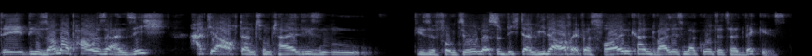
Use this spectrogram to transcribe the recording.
Die, die Sommerpause an sich hat ja auch dann zum Teil diesen diese Funktion, dass du dich dann wieder auf etwas freuen kannst, weil es mal kurze Zeit weg ist.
